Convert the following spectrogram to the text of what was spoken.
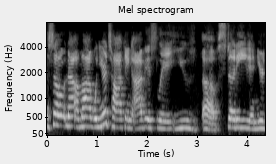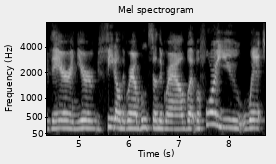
So now, Ahmad, when you're talking, obviously you've uh, studied and you're there and your feet on the ground, boots on the ground. But before you went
